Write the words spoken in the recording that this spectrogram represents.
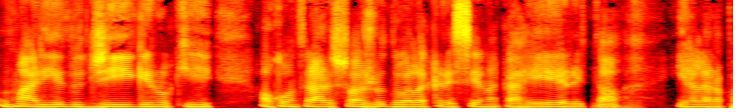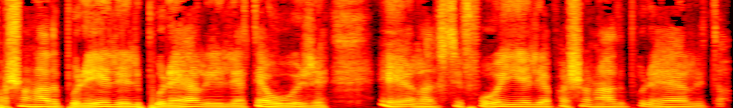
um marido digno que, ao contrário, só ajudou ela a crescer na carreira e tal. E ela era apaixonada por ele, ele por ela, e ele até hoje. Ela se foi e ele é apaixonado por ela e tal.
